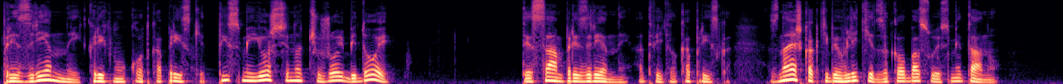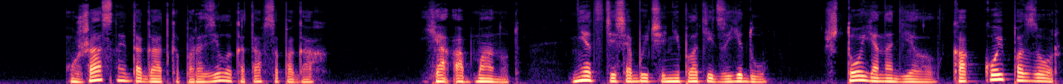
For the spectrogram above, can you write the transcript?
«Презренный!» — крикнул кот Каприски. «Ты смеешься над чужой бедой?» «Ты сам презренный!» — ответил Каприска. «Знаешь, как тебе влетит за колбасу и сметану?» Ужасная догадка поразила кота в сапогах. «Я обманут. Нет здесь обычая не платить за еду. Что я наделал? Какой позор!»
